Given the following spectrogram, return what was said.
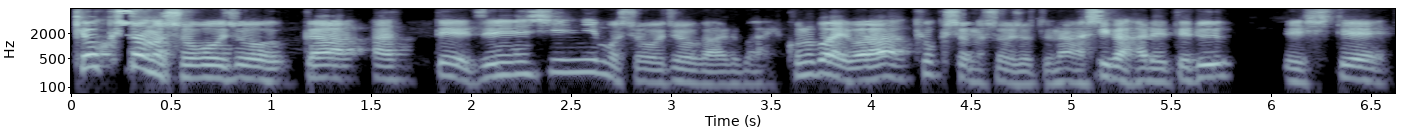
局所の症状があって、全身にも症状がある場合、この場合は局所の症状というのは足が腫れてるでして、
